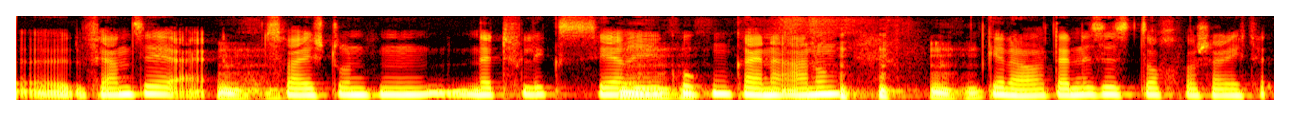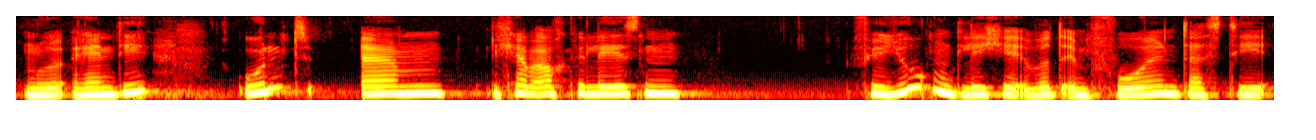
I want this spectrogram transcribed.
äh, Fernseh, mhm. zwei Stunden Netflix-Serie mhm. gucken, keine Ahnung. Mhm. Genau, dann ist es doch wahrscheinlich nur Handy. Und ähm, ich habe auch gelesen, für Jugendliche wird empfohlen, dass die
